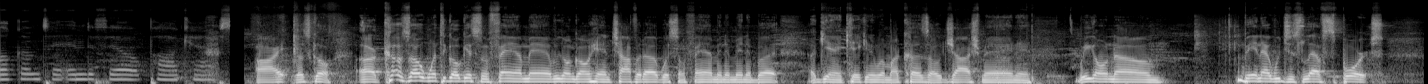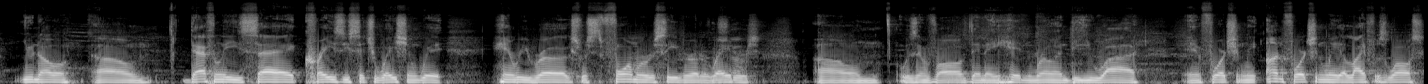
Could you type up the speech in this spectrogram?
Welcome to In the Field podcast. All right, let's go. Uh, Cuzzo went to go get some fam, man. We're gonna go ahead and chop it up with some fam in a minute, but again, kicking it with my Cuzzo Josh, man, and we gonna um, being that we just left sports, you know, um, definitely sad, crazy situation with Henry Ruggs, former receiver of the Raiders, um, was involved in a hit and run DUI. And fortunately, unfortunately, a life was lost.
